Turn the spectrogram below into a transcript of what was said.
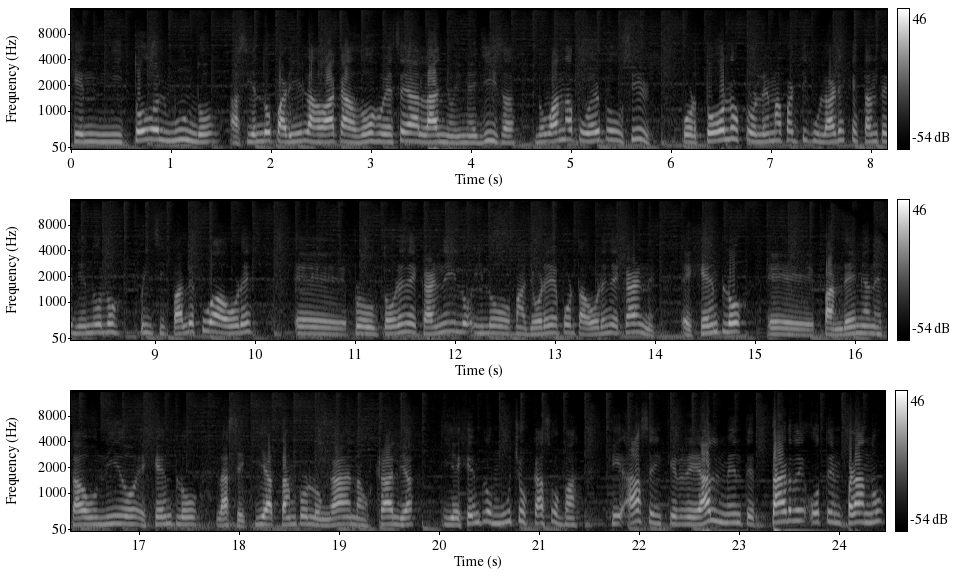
que ni todo el mundo haciendo parir las vacas dos veces al año y mellizas no van a poder producir por todos los problemas particulares que están teniendo los principales jugadores eh, productores de carne y, los mayores exportadores de carne. Ejemplo, eh, pandemia en Estados Unidos, ejemplo, la sequía tan prolongada en Australia y ejemplo muchos casos más que hacen que realmente tarde o temprano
